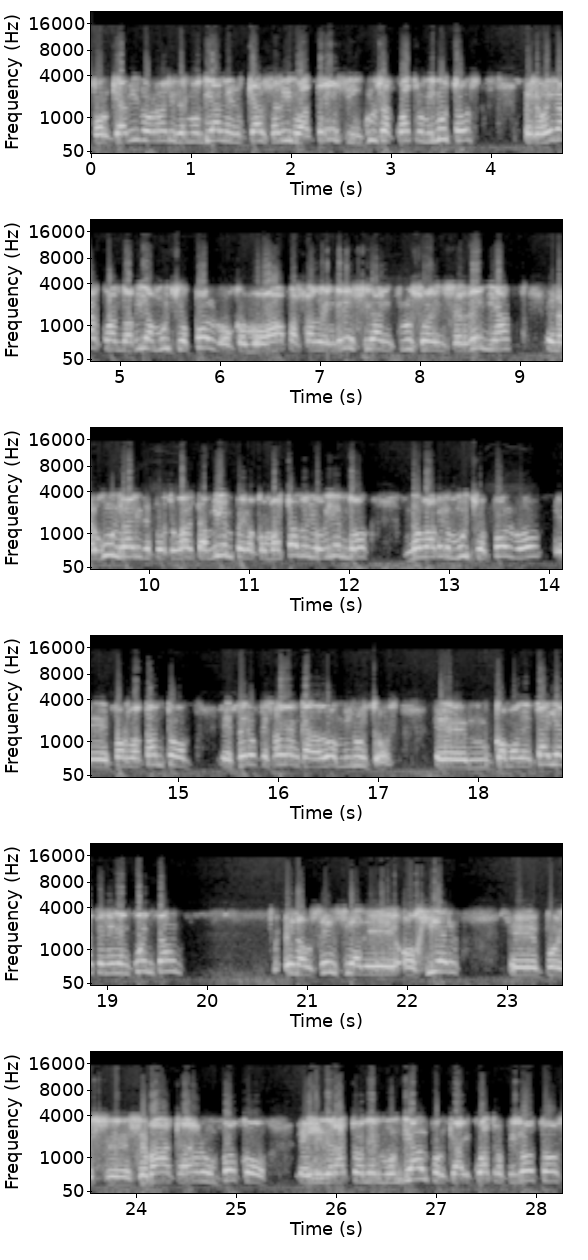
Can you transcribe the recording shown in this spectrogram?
porque ha habido rallies del Mundial en que han salido a tres, incluso a cuatro minutos, pero era cuando había mucho polvo, como ha pasado en Grecia, incluso en Cerdeña, en algún rally de Portugal también, pero como ha estado lloviendo, no va a haber mucho polvo, eh, por lo tanto, espero que salgan cada dos minutos. Em, como detalle a tener en cuenta, en ausencia de Ogier, eh, pues eh, se va a aclarar un poco el liderato en el mundial porque hay cuatro pilotos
